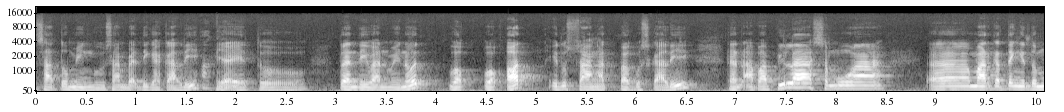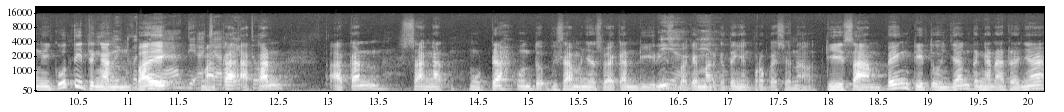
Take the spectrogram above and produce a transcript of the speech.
satu minggu sampai tiga kali, okay. yaitu 21 minute walk, walk out itu sangat bagus sekali dan apabila semua uh, marketing itu mengikuti dengan oh, baik ya, maka itu. akan akan sangat mudah untuk bisa menyesuaikan diri iya, sebagai iya. marketing yang profesional. Di samping ditunjang dengan adanya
